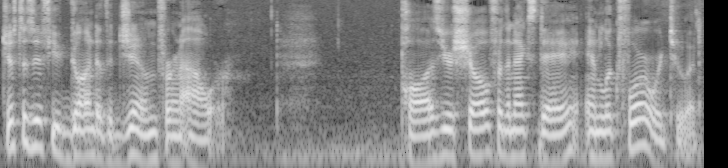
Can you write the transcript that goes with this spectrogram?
Just as if you'd gone to the gym for an hour. Pause your show for the next day and look forward to it,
